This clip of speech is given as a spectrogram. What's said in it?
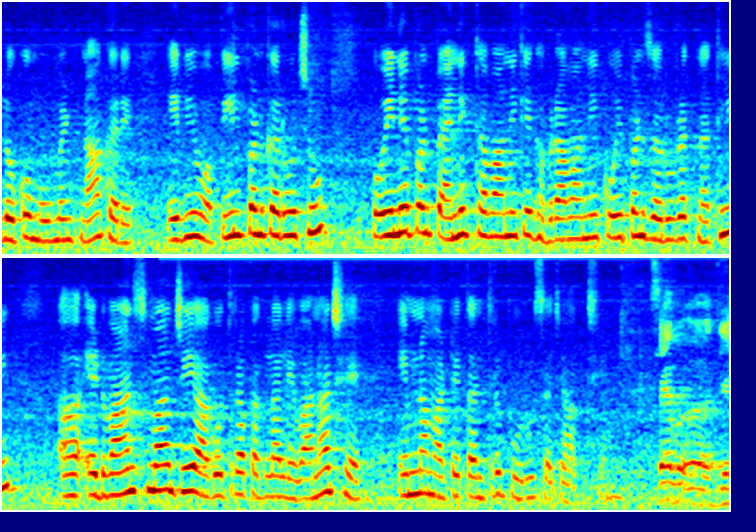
લોકો મૂવમેન્ટ ના કરે એવી હું અપીલ પણ કરું છું. કોઈને પણ પેનિક થવાની કે ગભરાવાની કોઈ પણ જરૂરત નથી. એડવાન્સમાં જે આગોતરા પગલાં લેવાના છે એમના માટે તંત્ર પૂરું સજાગ છે. સાહેબ જે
